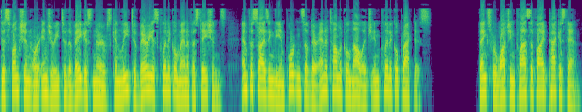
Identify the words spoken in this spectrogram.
Dysfunction or injury to the vagus nerves can lead to various clinical manifestations, emphasizing the importance of their anatomical knowledge in clinical practice. Thanks for watching Classified Pakistan.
